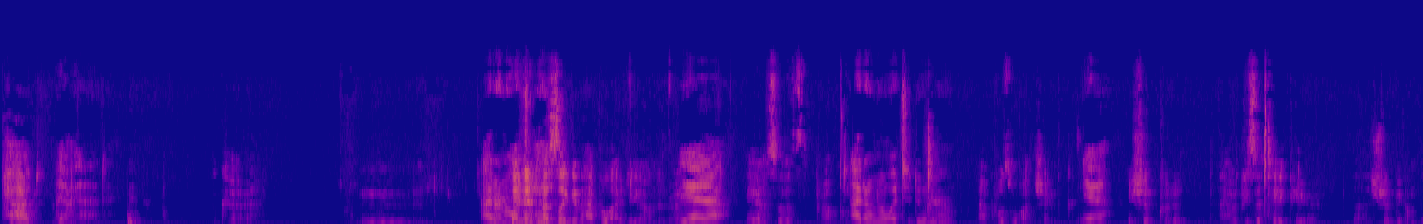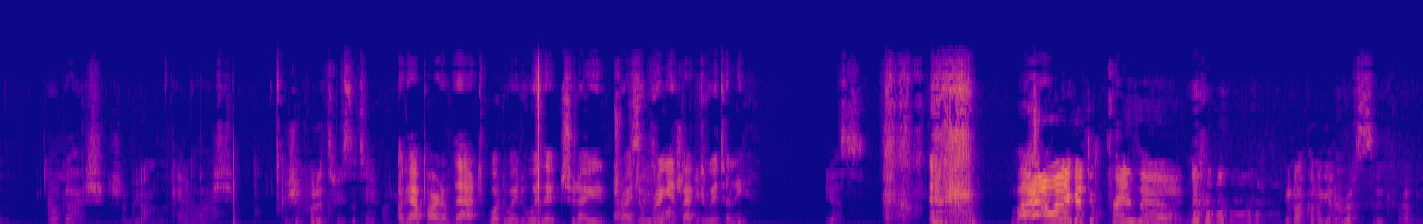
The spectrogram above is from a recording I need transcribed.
Pad. Yeah. iPad. Okay. Mm. I don't know. What And to it do. has like an Apple ID on it, right? Yeah, Yeah. So that's the problem. I don't know what to do now. Apple's watching. Yeah. You should put it. Have a piece of tape here. That should be on the Oh gosh. should be on the Oh camera. gosh. You should put a piece of tape on. Your Okay, a part of that. What do I do with it? Should I try NSA to bring it back you. to Italy? Yes. but I don't want to go to prison. You're not gonna get arrested for having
